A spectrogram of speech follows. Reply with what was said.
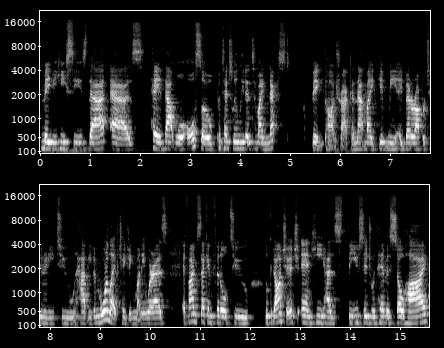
maybe he sees that as, hey, that will also potentially lead into my next big contract. And that might give me a better opportunity to have even more life changing money. Whereas if I'm second fiddle to Luka Doncic and he has the usage with him is so high,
